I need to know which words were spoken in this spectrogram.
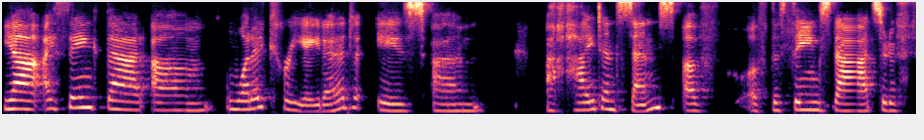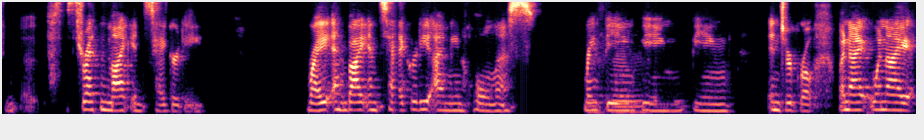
yeah i think that um, what it created is um, a heightened sense of of the things that sort of threaten my integrity right and by integrity i mean wholeness right mm-hmm. being being being integral when i when i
